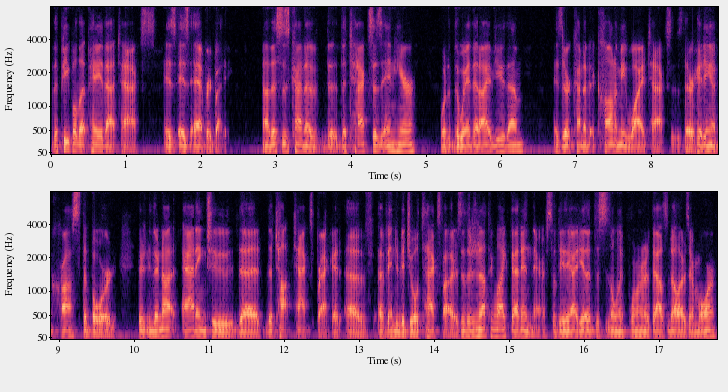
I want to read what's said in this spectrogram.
the people that pay that tax is is everybody. Now this is kind of the, the taxes in here what the way that i view them is they're kind of economy wide taxes. They're hitting across the board. They're, they're not adding to the the top tax bracket of of individual tax filers. And there's nothing like that in there. So the idea that this is only four hundred thousand dollars or more,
